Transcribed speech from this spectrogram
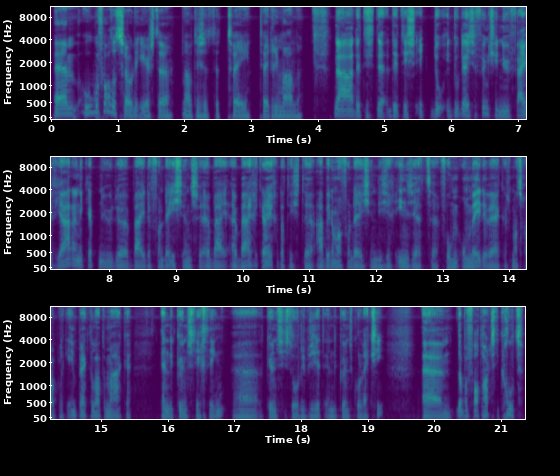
Um, hoe bevalt het zo de eerste, nou wat is het, twee, twee drie maanden? Nou, dit is, de, dit is, ik, doe, ik doe deze functie nu vijf jaar en ik heb nu de beide foundations erbij, erbij gekregen. Dat is de AMRO Foundation die zich inzet voor, om medewerkers maatschappelijke impact te laten maken en de Kunststichting, Kunsthistorisch Bezit en de Kunstcollectie. Uh, dat bevalt hartstikke goed.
